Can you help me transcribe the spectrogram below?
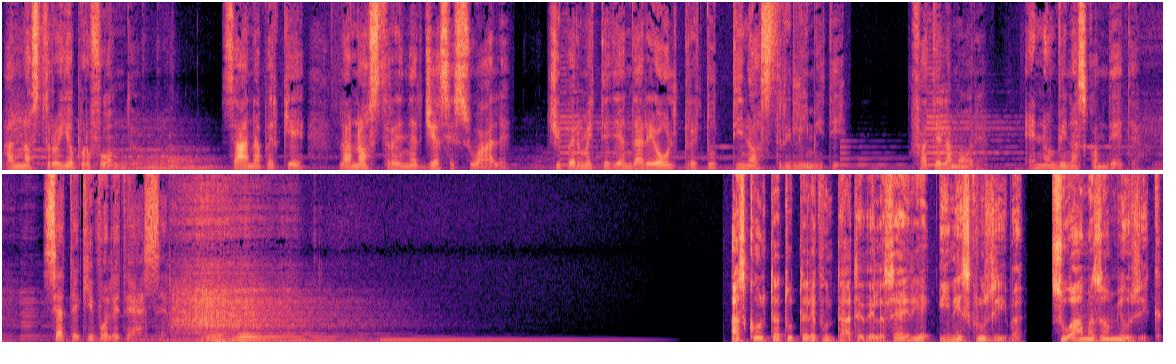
al nostro io profondo. Sana perché la nostra energia sessuale ci permette di andare oltre tutti i nostri limiti. Fate l'amore e non vi nascondete. Siate chi volete essere. Ascolta tutte le puntate della serie in esclusiva su Amazon Music.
